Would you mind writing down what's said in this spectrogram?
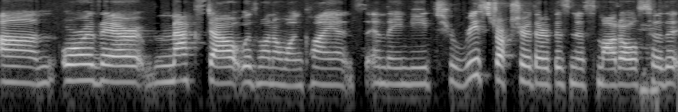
um, or they're maxed out with one on one clients and they need to restructure their business model so that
